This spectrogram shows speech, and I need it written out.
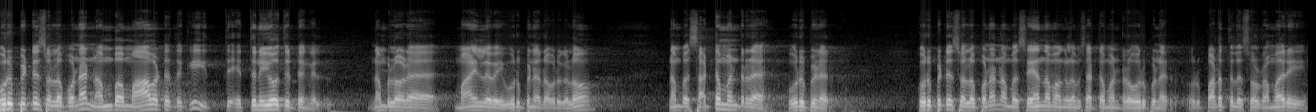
குறிப்பிட்டு சொல்லப்போனால் நம்ம மாவட்டத்துக்கு இத்த- எத்தனையோ திட்டங்கள். நம்மளோட மாநிலவை உறுப்பினர் அவர்களும் நம்ம சட்டமன்ற உறுப்பினர். குறிப்பிட்டு சொல்லப்போனால் நம்ம சேந்தமங்கலம் சட்டமன்ற உறுப்பினர். ஒரு படத்தில் சொல்கிற மாதிரி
